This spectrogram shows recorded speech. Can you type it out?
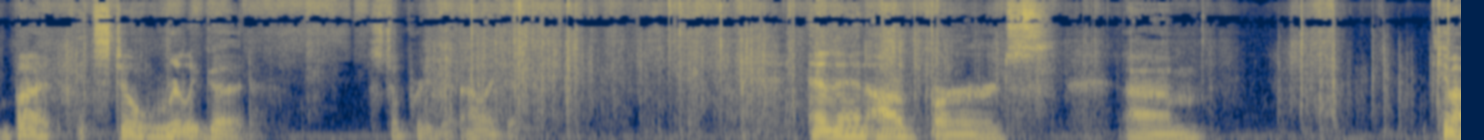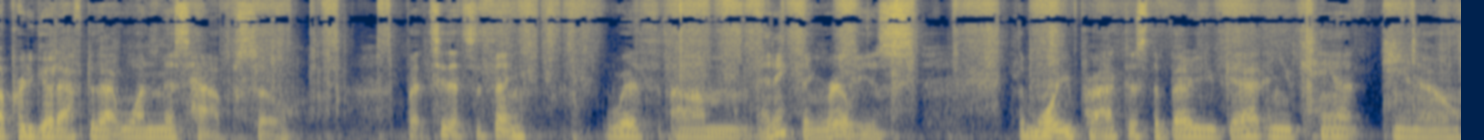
but it's still really good. Still pretty good. I like it. And then our birds. Um, came out pretty good after that one mishap. So but see, that's the thing with um, anything really is the more you practice, the better you get, and you can't, you know,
